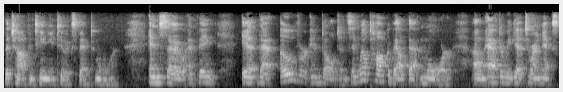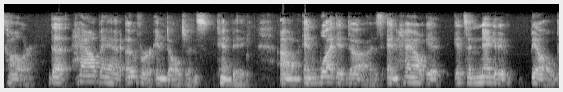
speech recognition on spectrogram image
The child continued to expect more. And so I think it, that overindulgence, and we'll talk about that more um, after we get to our next caller, the how bad overindulgence can be, um, and what it does, and how it it's a negative build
